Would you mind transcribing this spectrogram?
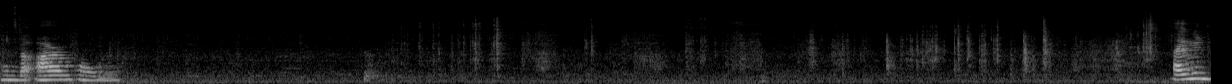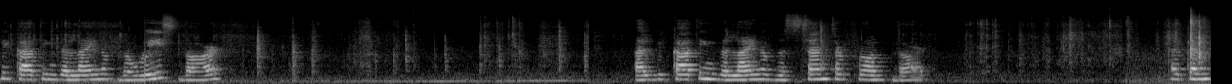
and the armhole. I will be cutting the line of the waist dart. I'll be cutting the line of the center front dart. I can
